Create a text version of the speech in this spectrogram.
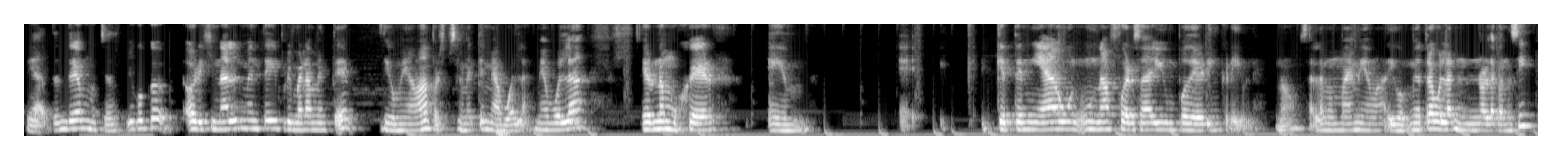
Mira, tendría muchas. Yo creo que originalmente y primeramente, digo mi mamá, pero especialmente mi abuela. Mi abuela era una mujer em, eh, que tenía una fuerza y un poder increíble, ¿no? O sea, la mamá de mi mamá, digo, mi otra abuela no la conocí,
